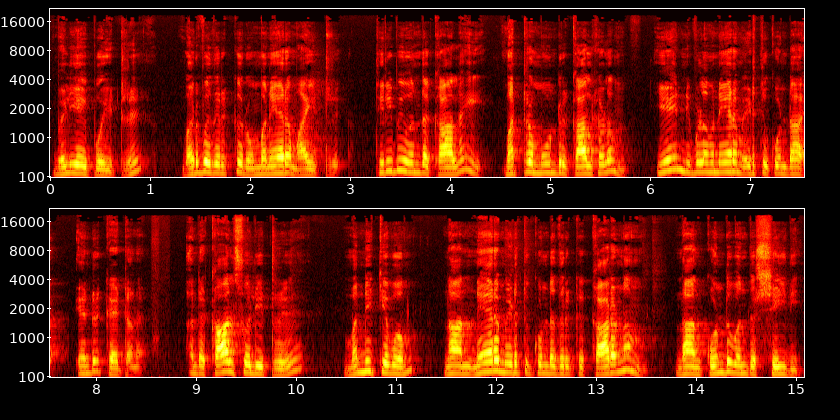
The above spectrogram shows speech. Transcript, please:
வெளியே போயிற்று. வருவதற்கு ரொம்ப நேரம் ஆயிற்று. திரும்பி வந்த காலை மற்ற மூன்று கால்களும் ஏன் இவ்வளவு நேரம் எடுத்துக்கொண்டாய் என்று கேட்டன. அந்த கால் சொல்லிற்று மன்னிக்கவும் நான் நேரம் எடுத்துக்கொண்டதற்கு காரணம் நான் கொண்டு வந்த செய்தி.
